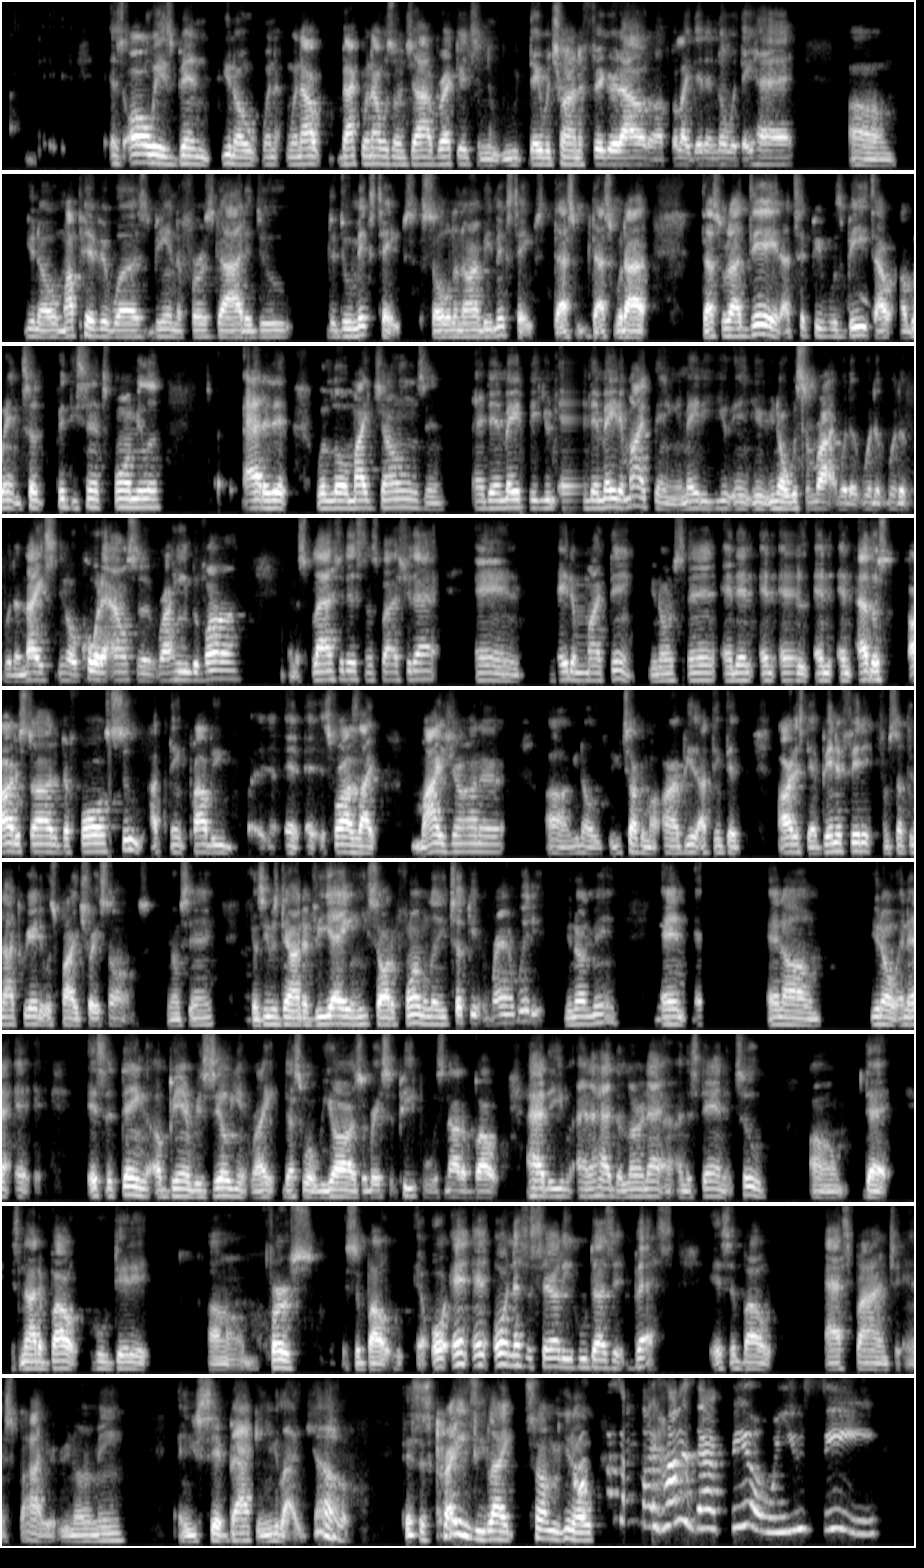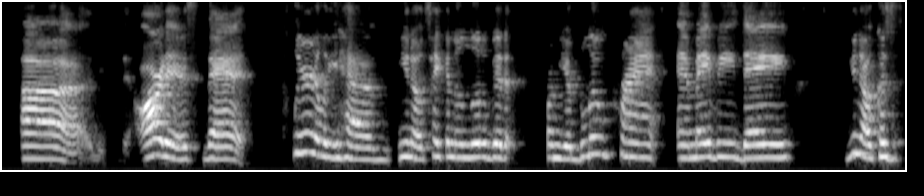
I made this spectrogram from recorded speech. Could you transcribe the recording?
has always been, you know, when when I back when I was on Jive Records and they were trying to figure it out, or I feel like they didn't know what they had. Um, you know, my pivot was being the first guy to do to do mixtapes, soul and R&B mixtapes. That's that's what I that's what I did. I took people's beats. I, I went and took 50 Cent's formula, added it with little Mike Jones and and then made it you and then made it my thing and made it you you know with some right with a with a with a, with a nice you know quarter ounce of Raheem DeVaughn and a splash of this and splash of that and made it my thing. You know what I'm saying? And then and and and, and other artists started to fall suit. I think probably as far as like my genre, um, you know, you talking about R&B. I think that artists that benefited from something I created was probably Trey Songz. You know what I'm saying? Because he was down at VA and he saw the formula, he took it and ran with it. You know what I mean? And and um, you know, and it's a thing of being resilient, right? That's what we are as a race of people. It's not about I had to even and I had to learn that and understand it too um, that it's not about who did it um, first. It's about or and, or necessarily who does it best. It's about aspiring to inspire. You know what I mean? And you sit back and you like, yo, this is crazy. Like some, you know, like how does that feel when you see uh artists that clearly have you know taken a little bit from your blueprint and maybe they you know because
